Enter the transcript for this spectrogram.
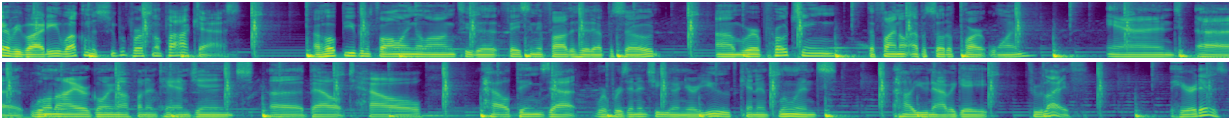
everybody. Welcome to Super Personal Podcast. I hope you've been following along to the Facing the Fatherhood episode. Um, we're approaching the final episode of part one, and uh, Wil and I are going off on a tangent uh, about how how things that were presented to you in your youth can influence how you navigate through life. Here it is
